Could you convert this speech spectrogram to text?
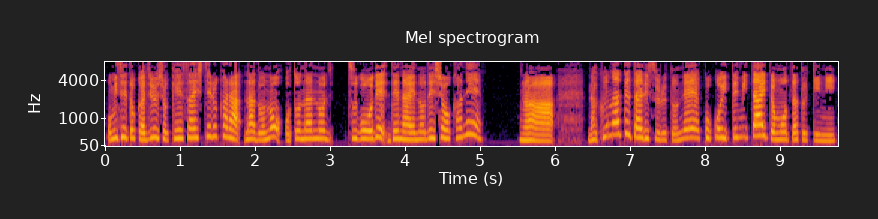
お店とか住所掲載してるからなどの大人の都合で出ないのでしょうかね。ああ、なくなってたりするとね、ここ行ってみたいと思った時に、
